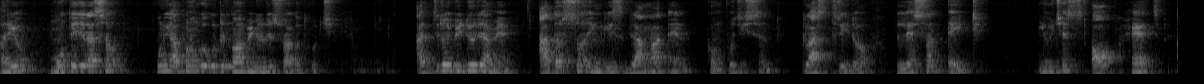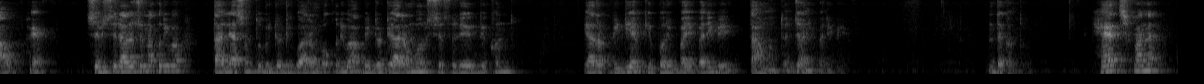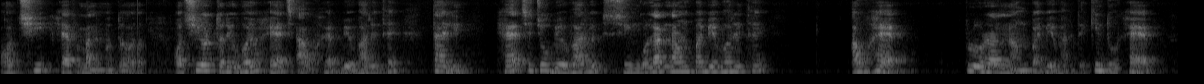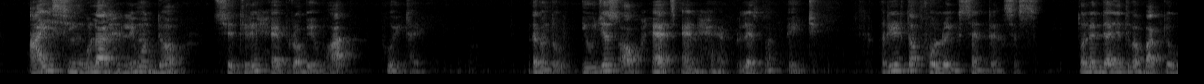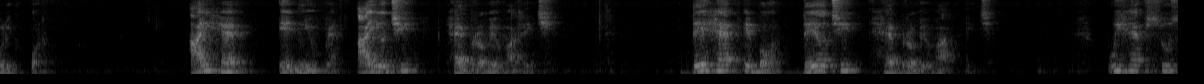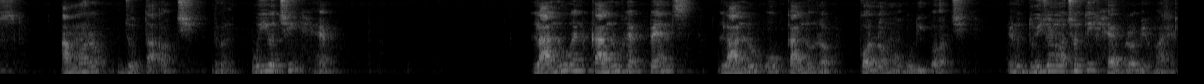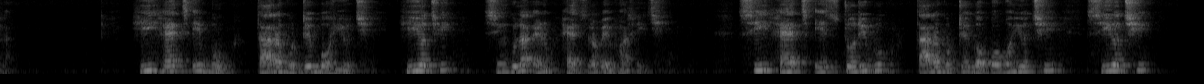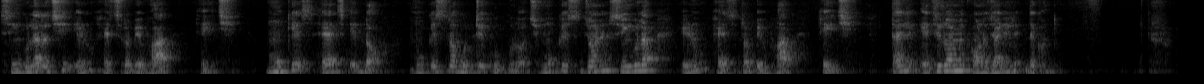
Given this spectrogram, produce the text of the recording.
हरि ओम ମୁଁ ତେଜରାଜ ସାହୁ ପୁଣି ଆପଣଙ୍କୁ ଗୋଟେ ନୂଆ ଭିଡ଼ିଓରେ ସ୍ୱାଗତ କରୁଛି ଆଜିର ଭିଡ଼ିଓରେ ଆମେ Adarsh English grammar and composition class ଥ୍ରୀର lesson eight uses of has ଆଉ ହେଭ୍ ସେ ବିଷୟରେ ଆଲୋଚନା କରିବା ତାହେଲେ ଆସନ୍ତୁ ଭିଡ଼ିଓଟିକୁ ଆରମ୍ଭ କରିବା ଭିଡ଼ିଓଟି ଆରମ୍ଭରୁ ଶେଷ ଯାଏ ଦେଖନ୍ତୁ ଏହାର ପି ଡି ଏଫ୍ କିପରି ପାଇପାରିବେ ତାହା ମଧ୍ୟ ଜାଣିପାରିବେ ଦେଖନ୍ତୁ হ্যাজ মানে অছি হ্যাভ মানে মধ্যে অছি অর্থরে উভয় হ্যাজ আউ হ্যাভ ব্যবহার হয়ে তাহলে হ্যাজ যে ব্যবহার হুয়ে সিঙ্গুলার নাউন পাই ব্যবহার হয়ে আউ হ্যাভ প্লুরাল নাউন পাই ব্যবহার হয়ে কিন্তু হ্যাভ আই সিঙ্গুলার হেলে মধ্য ସେଥିରେ ହ୍ୟାପ୍ର ବ୍ୟବହାର ହୋଇଥାଏ ଦେଖନ୍ତୁ usages of has and have lesson eight read the following sentences ତଳେ ଦିଆଯାଇଥିବା ବାକ୍ୟ ଗୁଡ଼ିକୁ ପଢ଼ I have a new pant I ଅଛି ହ୍ୟାଭ୍ର ବ୍ୟବହାର ହେଇଛି ଦେ ହ୍ୟାଭ୍ ଏ ବଲ୍ ଦେ ଅଛି ହ୍ୟାଭ୍ର ବ୍ୟବହାର ହେଇଛି ଉଇ ହ୍ୟାଭ୍ ସୁଜ୍ ଆମର ଜୋତା ଅଛି ଦେଖନ୍ତୁ ଉଇ ଅଛି have Lalu and Kalu have pens Lalu ଓ କାଲୁର କଲମ ଗୁଡ଼ିକ ଅଛି ଏଣୁ ଦୁଇ ଜଣ ଅଛନ୍ତି ହ୍ୟାଭ୍ର ବ୍ୟବହାର ହେଲା ହି ହ୍ୟାଜ୍ ଏ ବୁକ୍ ତାର ଗୋଟେ ବହି ଅଛି ହି ଅଛି ସିଙ୍ଗୁଲାର ଏଣୁ ହ୍ୟାଜ୍ର ବ୍ୟବହାର ହେଇଛି she has a story book ତାର ଗୋଟେ ଗପ ବହି ଅଛି ସି ଅଛି ସିଙ୍ଗୁଲାର ଅଛି ଏଣୁ ହ୍ୟାଜ୍ର ବ୍ୟବହାର ହେଇଛି ମୁକେଶ ହ୍ୟାଜ୍ ଏ ଡଗ୍ ମୁକେଶର ଗୋଟେ କୁକୁର ଅଛି ମୁକେଶ ଜଣେ ସିଙ୍ଗୁଲାର ଏଣୁ ହ୍ୟାଜ୍ର ବ୍ୟବହାର ହେଇଛି ତାହେଲେ ଏଥିରୁ ଆମେ କ'ଣ ଜାଣିଲେ ଦେଖନ୍ତୁ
